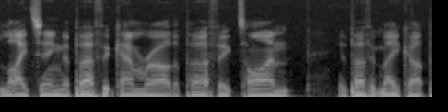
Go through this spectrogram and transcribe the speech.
lighting, the perfect camera, the perfect time, the perfect makeup,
